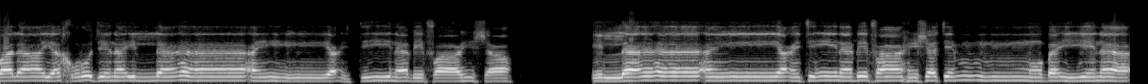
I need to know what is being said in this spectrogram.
ولا يخرجن إلا أن يأتين بفاحشة. إلا أن يأتين بفاحشة مبينة.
